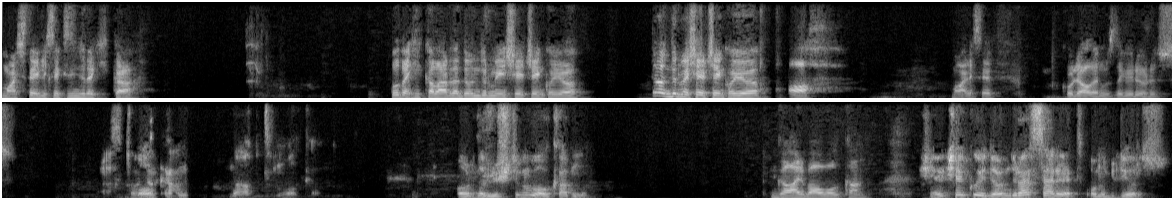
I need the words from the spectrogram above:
Maçta 58. dakika. Bu dakikalarda döndürmeyin Şevçenko'yu. Döndürme Şevçenko'yu. Ah. Maalesef golü ağlarımızda görüyoruz. Volkan. Ne yaptın Volkan? Orada Rüştü mü Volkan mı? Galiba Volkan. Şevçenko'yu döndüren Servet. Onu biliyoruz.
